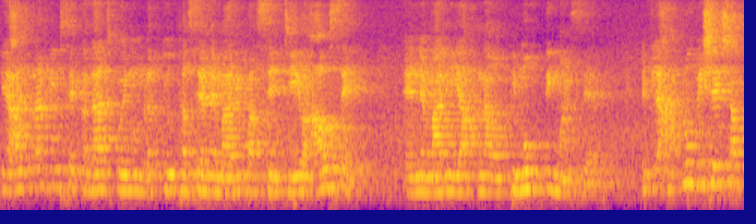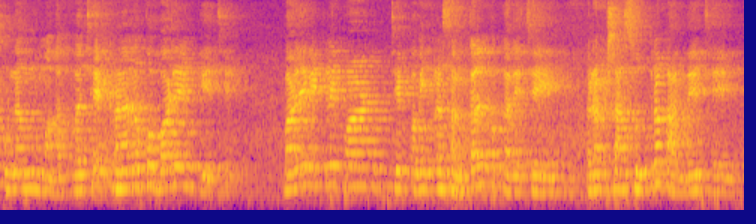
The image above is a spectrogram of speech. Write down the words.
કે આજના દિવસે કદાચ કોઈનું મૃત્યુ થશે અને મારી પાસે જીવ આવશે, એને મારી યાતનાઓથી મુક્તિ મળશે. એટલે આટલું વિશેષ આ પૂનમનું મહત્વ છે. ઘણા લોકો બળેવ કહે છે. બળેવ એટલે પણ જે પવિત્ર સંકલ્પ કરે છે રક્ષા સૂત્ર બાંધે છે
